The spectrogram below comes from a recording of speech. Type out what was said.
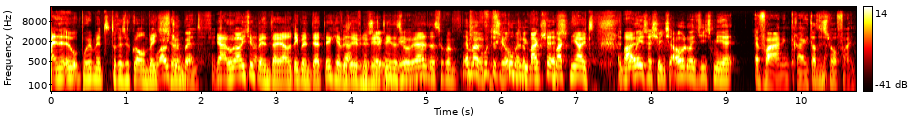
en eh, op een gegeven moment, er is ook wel een beetje Hoe oud je ook bent. vind Ja, hoe oud je ook Ja. bent. Ja, want ik ben 30, jij bent Ja, 47. Dat is, wel, ja, 47, dat is toch een Nee, maar een goed, het is continu maar dat maakt, niet uit. En het maar- mooie is als je iets ouder wordt, je iets meer ervaring krijgt. Dat is wel fijn.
